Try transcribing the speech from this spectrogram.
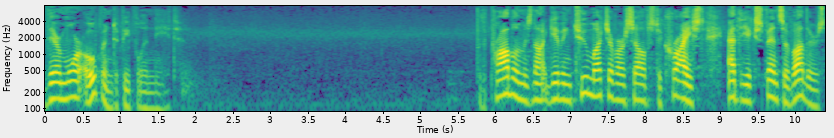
they're more open to people in need. But the problem is not giving too much of ourselves to Christ at the expense of others.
